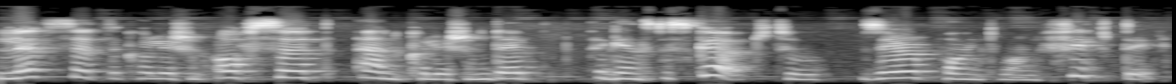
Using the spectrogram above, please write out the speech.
Let's set the collision offset and collision depth against the skirt to 0.150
